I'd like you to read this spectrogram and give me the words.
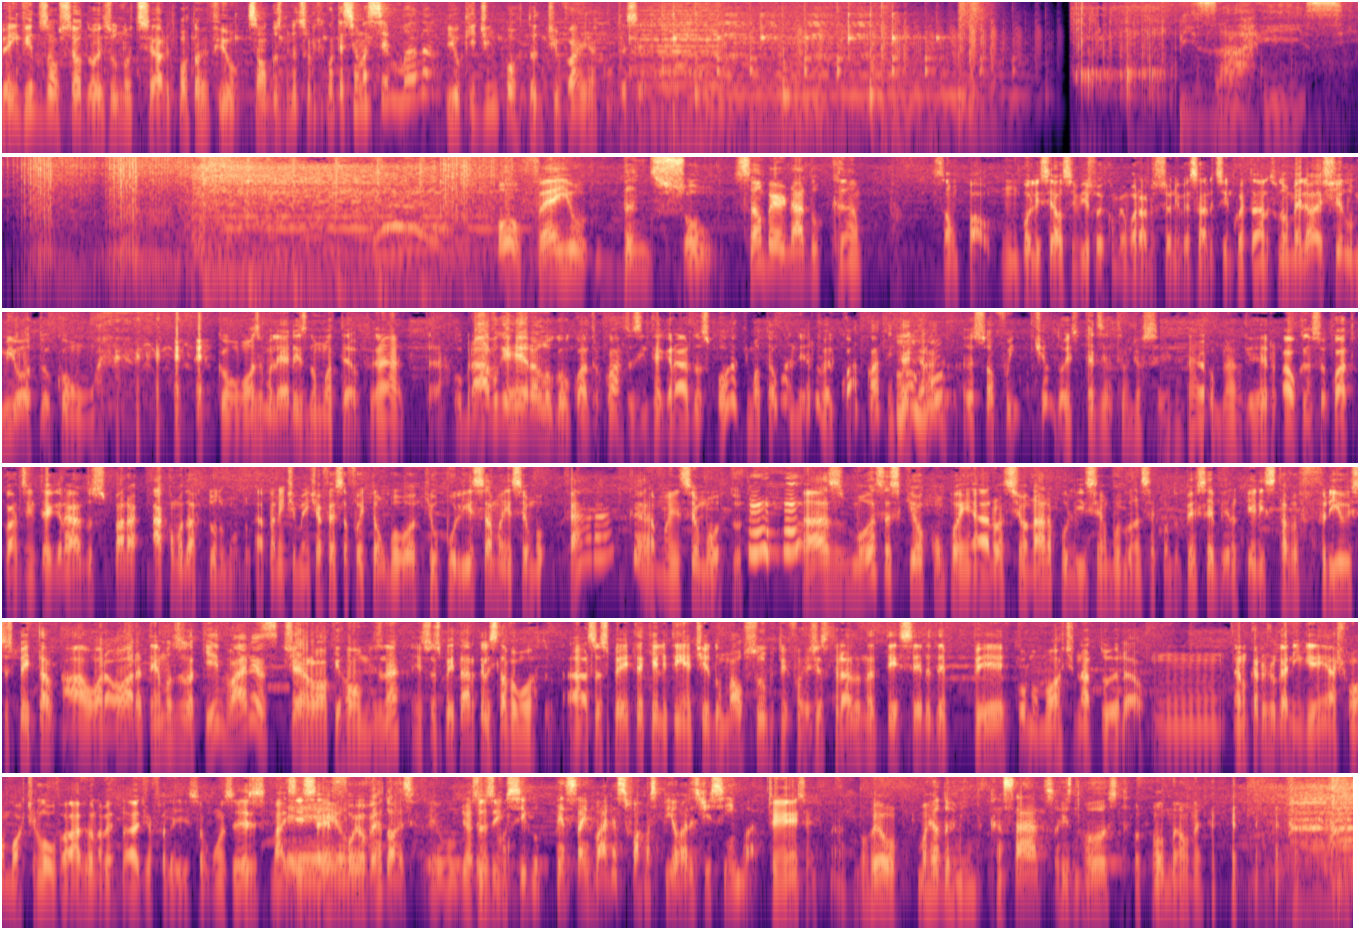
Bem-vindos ao CO2, o noticiário do Portal Refil. São alguns minutos sobre o que aconteceu na semana. E o que de importante vai acontecer. Bizarrice. O velho dançou. São Bernardo Campo. São Paulo. Um policial civil foi comemorar o seu aniversário de 50 anos no melhor estilo mioto, com com 11 mulheres num motel. Ah, tá. O Bravo Guerreiro alugou quatro quartos integrados. Porra, que motel maneiro, velho. Quatro quartos integrados. Uhum. Eu só fui, tinha dois. Quer dizer, até onde eu sei, né? É, o Bravo Guerreiro alcançou quatro quartos integrados para acomodar todo mundo. Aparentemente a festa foi tão boa que o polícia amanheceu. Mo Caraca, amanheceu morto. As moças que o acompanharam acionaram a polícia e a ambulância quando perceberam que ele estava frio e suspeitavam. Ah, ora, ora, temos aqui várias Sherlock Holmes, né? E suspeitaram que ele estava morto. A suspeita é que ele tenha tido um mal súbito e foi registrado na terceira DP como morte natural. Hum, eu não quero julgar ninguém, acho uma morte louvável, na verdade, já falei isso algumas vezes, mas é, isso é, foi overdose. Eu, eu consigo pensar em várias formas piores de se ir embora. Sim, sim. Ah, morreu. Morreu dormindo, cansado, sorriso no rosto. Ou não, né?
